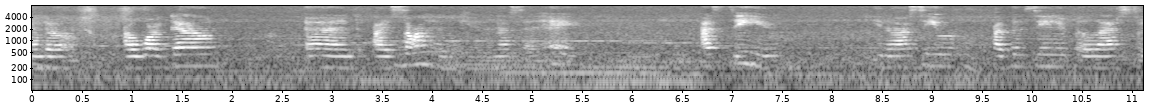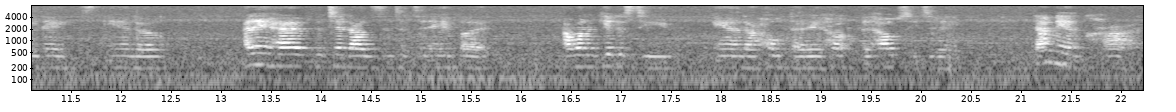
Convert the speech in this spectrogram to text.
And um, I walked down and I saw him again and I said, hey, I see you. You know, I see you. I've been seeing you for the last three days. And uh, I didn't have the $10 until today, but I want to give this to you. And I hope that it, help, it helps you today. That man cried.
